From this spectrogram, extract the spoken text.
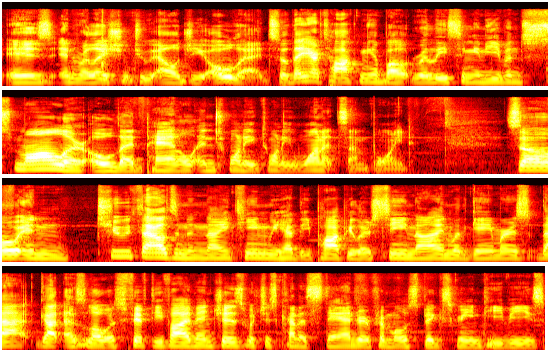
is in relation to LG OLED. So they are talking about releasing an even smaller OLED panel in 2021 at some point. So in 2019, we had the popular C9 with gamers. That got as low as 55 inches, which is kind of standard for most big screen TVs.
